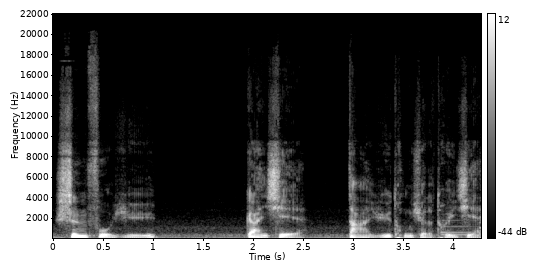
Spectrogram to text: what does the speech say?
申富余，感谢大鱼同学的推荐。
